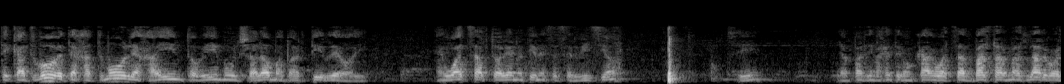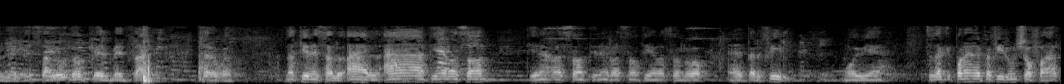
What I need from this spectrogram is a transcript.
Tikatbu, Betehatmu, Lejaim, Tobim, Shalom, a partir de hoy. En WhatsApp todavía no tiene ese servicio, ¿sí? Y aparte, imagínate con cada WhatsApp va a estar más largo el, saludo que el mensaje. Pero bueno, no tiene salud. Ah, ah, tiene razón, tiene razón, tiene razón, tiene razón. Luego, en el perfil. Muy bien. Entonces hay que poner en el perfil un shofar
